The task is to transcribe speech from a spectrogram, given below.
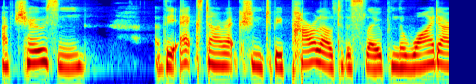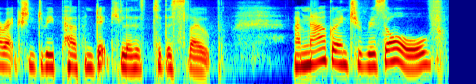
I've chosen the x direction to be parallel to the slope and the y direction to be perpendicular to the slope. I'm now going to resolve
